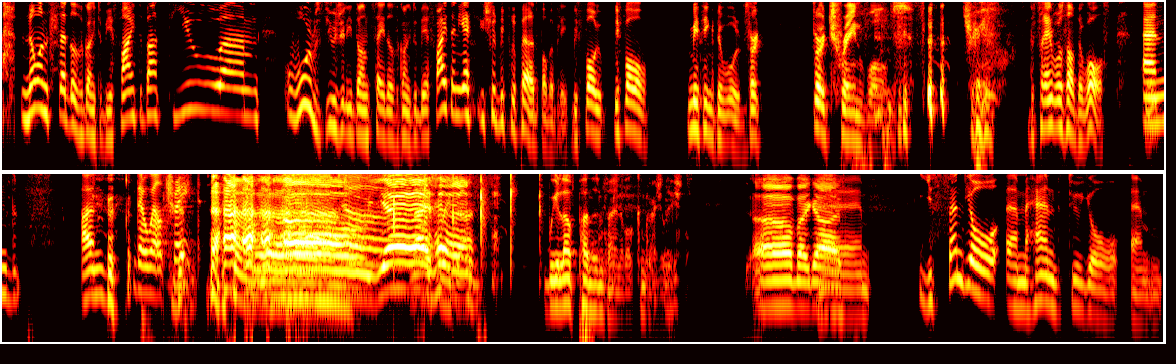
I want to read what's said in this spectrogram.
no one said there's going to be a fight, but you um, wolves usually don't say there's going to be a fight, and yet you should be prepared probably before before meeting the wolves. For for train wolves. True. the train wolves are the worst, and and They're well trained. oh Nicely yes. We love puns and Fandible. Congratulations. Oh my god. Um, you send your um, hand to your um,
